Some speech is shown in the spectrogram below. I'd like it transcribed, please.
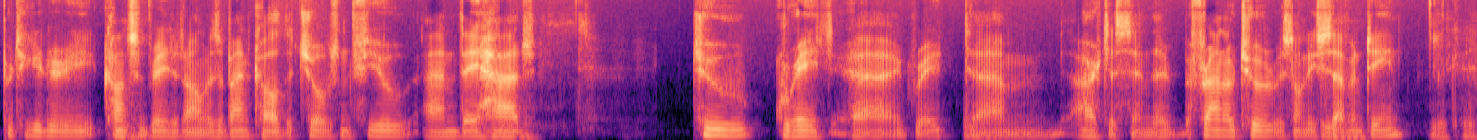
particularly concentrated on was a band called The Chosen Few, and they had two great, uh, great um, artists in there. Fran O'Toole was only mm. 17, okay.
